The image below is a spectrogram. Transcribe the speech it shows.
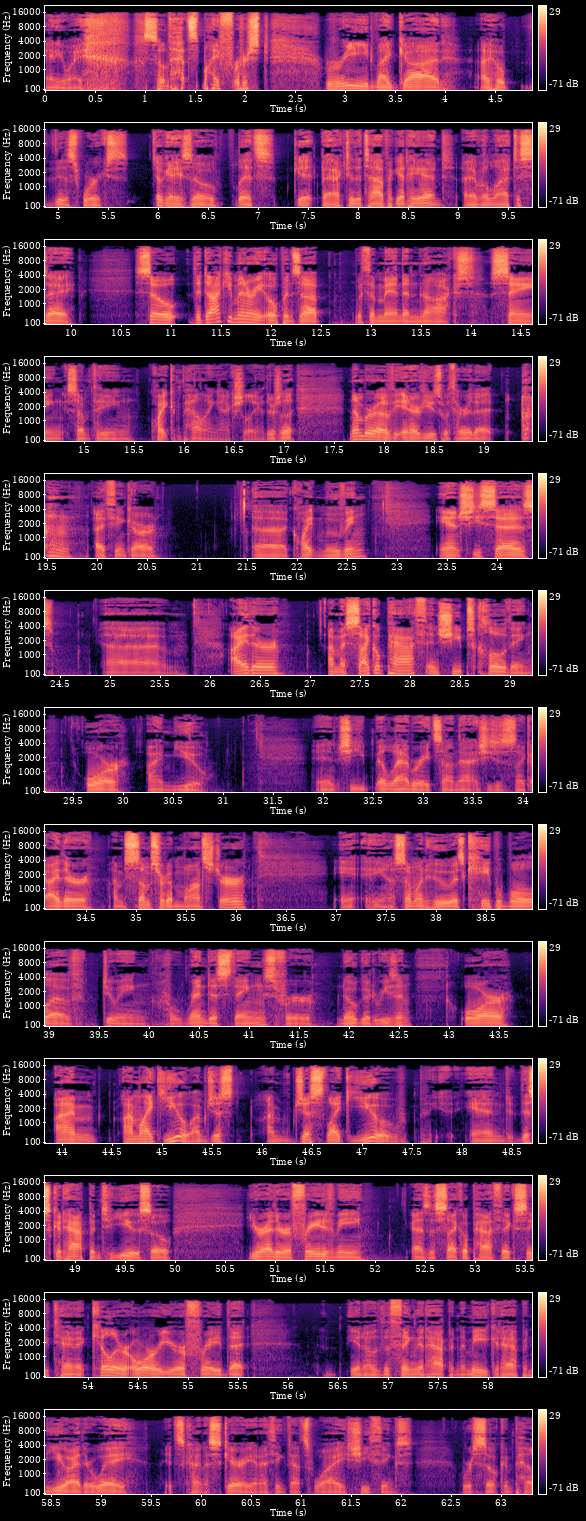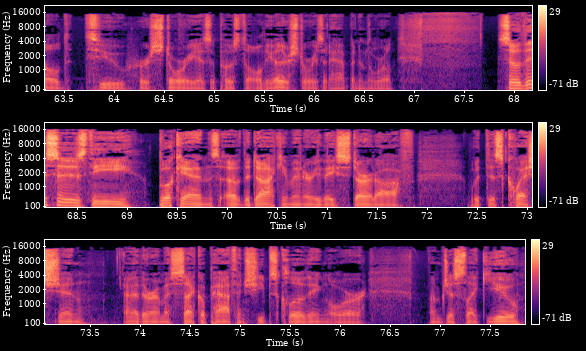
Anyway, so that's my first read. My God, I hope this works. Okay, so let's get back to the topic at hand. I have a lot to say. So the documentary opens up with Amanda Knox saying something quite compelling, actually. There's a number of interviews with her that I think are uh, quite moving. And she says, um, either I'm a psychopath in sheep's clothing or I'm you. And she elaborates on that. She's just like, either I'm some sort of monster you know, someone who is capable of doing horrendous things for no good reason, or I'm I'm like you. I'm just I'm just like you, and this could happen to you. So you're either afraid of me as a psychopathic satanic killer, or you're afraid that you know the thing that happened to me could happen to you. Either way, it's kind of scary, and I think that's why she thinks we're so compelled to her story as opposed to all the other stories that happen in the world. So this is the bookends of the documentary. They start off with this question either I'm a psychopath in sheep's clothing or I'm just like you.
